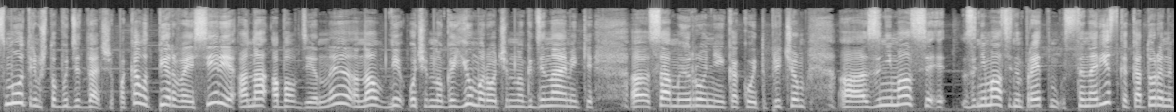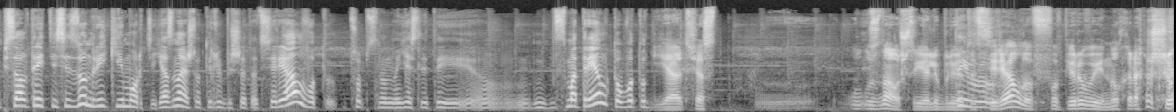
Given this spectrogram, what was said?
посмотрим, что будет дальше. Пока вот первая серия, она обалденная, она в ней очень много юмора, очень много динамики, а, самой иронии какой-то. Причем а, занимался, э, занимался этим проектом сценаристка, которая написала третий сезон Рики и Морти. Я знаю, что ты любишь этот сериал. Вот, собственно, если ты э, смотрел, то вот, вот Я сейчас узнал, что я люблю Ты этот сериал впервые. Ну хорошо,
